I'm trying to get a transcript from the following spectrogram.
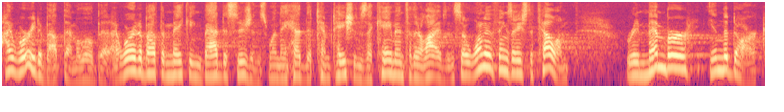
I, worried about them a little bit. I worried about them making bad decisions when they had the temptations that came into their lives. And so one of the things I used to tell them, remember in the dark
